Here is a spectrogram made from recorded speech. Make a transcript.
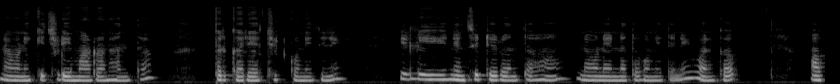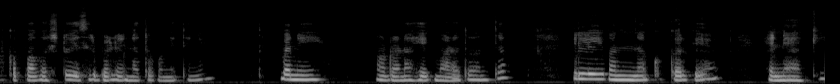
ನವಣೆ ಕಿಚಡಿ ಮಾಡೋಣ ಅಂತ ತರಕಾರಿ ಹಚ್ಚಿಟ್ಕೊಂಡಿದ್ದೀನಿ. ಇಲ್ಲಿ ನೆನೆಸಿಟ್ಟಿರುವಂತಹ ನವಣೆಯನ್ನು ತೊಗೊಂಡಿದ್ದೀನಿ. ಒನ್ ಕಪ್ ಹಾಫ್ ಕಪ್ ಆಗೋಷ್ಟು ಹೆಸರುಬೇಳೆಯನ್ನು ತೊಗೊಂಡಿದ್ದೀನಿ. ಬನ್ನಿ, ನೋಡೋಣ ಹೇಗೆ ಮಾಡೋದು ಅಂತ. ಇಲ್ಲಿ ಒಂದು ಕುಕ್ಕರ್ಗೆ ಎಣ್ಣೆ ಹಾಕಿ,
